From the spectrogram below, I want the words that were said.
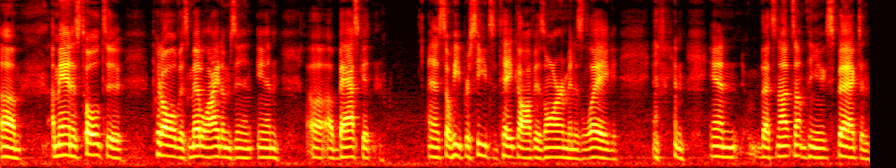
Um, a man is told to put all of his metal items in in uh, a basket, and so he proceeds to take off his arm and his leg, and and, and that's not something you expect, and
